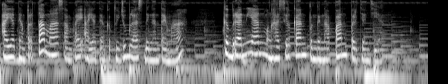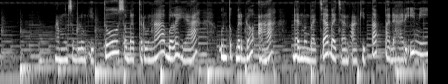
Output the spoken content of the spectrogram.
ayat yang pertama sampai ayat yang ke-17 dengan tema Keberanian menghasilkan penggenapan perjanjian. Namun sebelum itu, Sobat Teruna boleh ya untuk berdoa dan membaca bacaan Alkitab pada hari ini.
